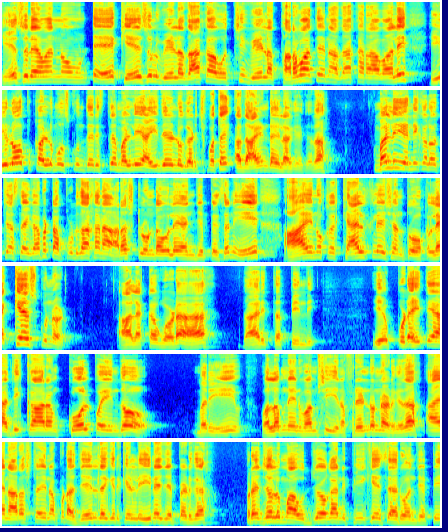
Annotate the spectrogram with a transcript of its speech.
కేసులు ఏమైనా ఉంటే కేసులు వీళ్ళ దాకా వచ్చి వీళ్ళ తర్వాతే నా దాకా రావాలి. ఈలోపు కళ్ళు మూసుకుని తెరిస్తే మళ్ళీ ఐదేళ్ళు గడిచిపోతాయి. అది ఆయన డైలాగే కదా. మళ్ళీ ఎన్నికలు వచ్చేస్తాయి కాబట్టి అప్పుడు దాకా నా అరెస్టులు ఉండవులే అని చెప్పేసి అని ఆయన ఒక క్యాల్కులేషన్తో ఒక లెక్క వేసుకున్నాడు ఆ లెక్క కూడా దారి తప్పింది. ఎప్పుడైతే అధికారం కోల్పోయిందో మరి వల్లంనేని వంశీ ఈయన ఫ్రెండ్ ఉన్నాడు కదా ఆయన అరెస్ట్ అయినప్పుడు ఆ జైలు దగ్గరికి వెళ్ళి ఈయనే చెప్పాడుగా ప్రజలు మా ఉద్యోగాన్ని పీకేశారు అని చెప్పి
